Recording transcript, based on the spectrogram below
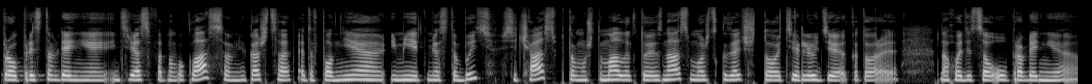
про представление интересов одного класса, мне кажется, это вполне имеет место быть сейчас, потому что мало кто из нас может сказать, что те люди, которые находятся у управления,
